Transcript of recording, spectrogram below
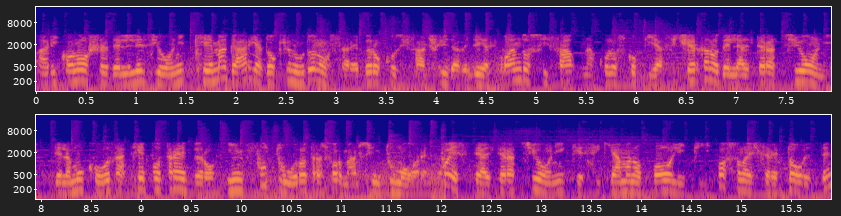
a riconoscere delle lesioni che magari ad occhio nudo non sarebbero così facili da vedere. Quando si fa una coloscopia si cercano delle alterazioni della mucosa che potrebbero in futuro trasformarsi in tumore. Queste alterazioni che si chiamano polipi possono essere tolte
